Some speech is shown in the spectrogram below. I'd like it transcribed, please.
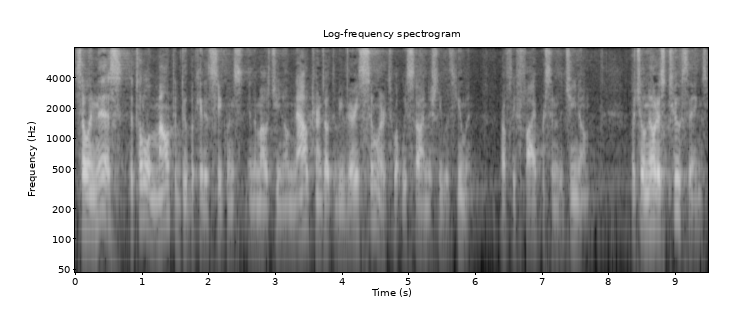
So in this, the total amount of duplicated sequence in the mouse genome now turns out to be very similar to what we saw initially with human, roughly 5% of the genome. But you'll notice two things.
